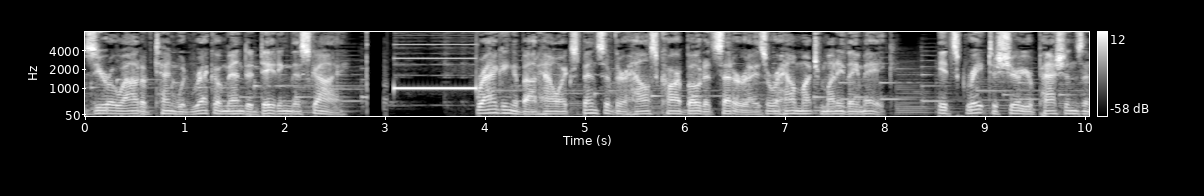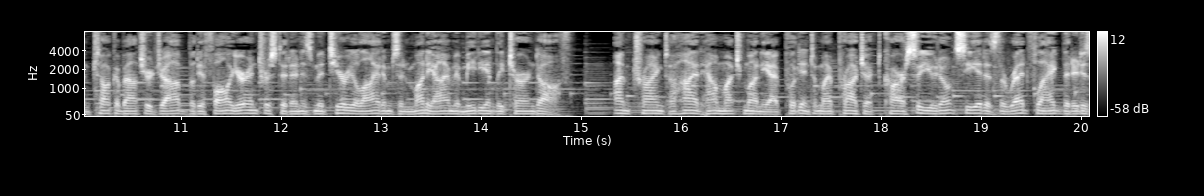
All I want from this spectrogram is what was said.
0 out of 10 would recommend dating this guy. bragging about how expensive their house car boat etc is or how much money they make. It's great to share your passions and talk about your job but if all you're interested in is material items and money I'm immediately turned off. I'm trying to hide how much money I put into my project car so you don't see it as the red flag that it is.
